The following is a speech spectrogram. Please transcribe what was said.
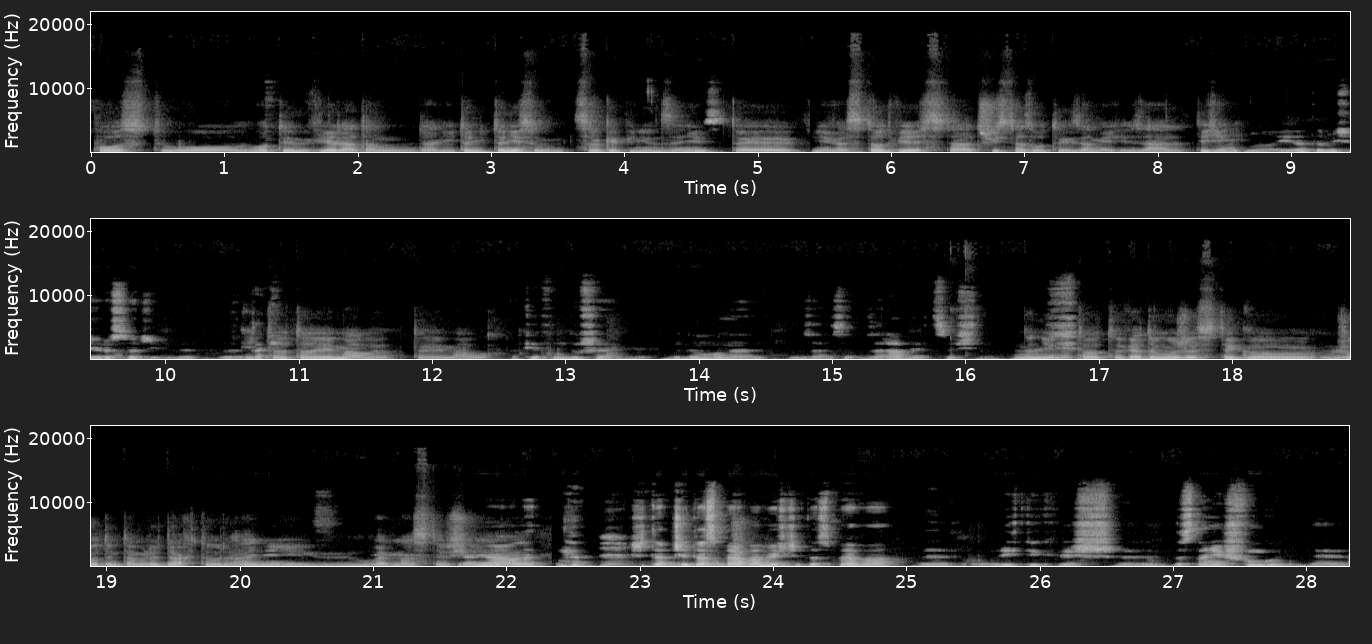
post o, o tym, wiele tam dali. To, nie- to nie są srogie pieniądze, nie? To jest, nie wiem, 100, 200, 300 zł za, za tydzień. No i o to mi się rozchodzi. I Takie, to, to jest mało, to jest mało. takie fundusze, będą one za, za, zarabiać coś. No. No nie, no to, to wiadomo, że z tego żaden tam redaktor No nie, ani nie. webmaster się... Ja, ja, ale czy ta, czy ta sprawa, wiesz, czy ta sprawa e, Richtig, wiesz, e, dostanie szwungu, e,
